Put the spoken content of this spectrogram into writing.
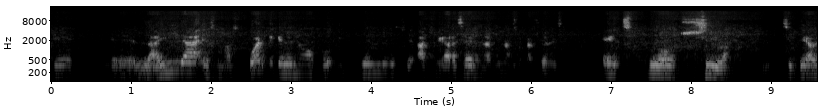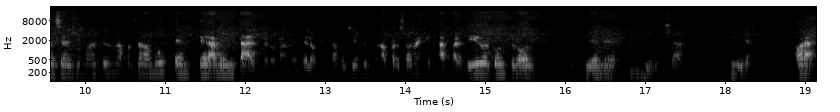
que eh, la ira es más fuerte que el enojo y tiende a llegar a ser en algunas ocasiones explosiva. Así que a veces decimos que es una persona muy temperamental, pero realmente lo que estamos diciendo es una persona que ha perdido el control y tiene mucha ira. Ahora,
